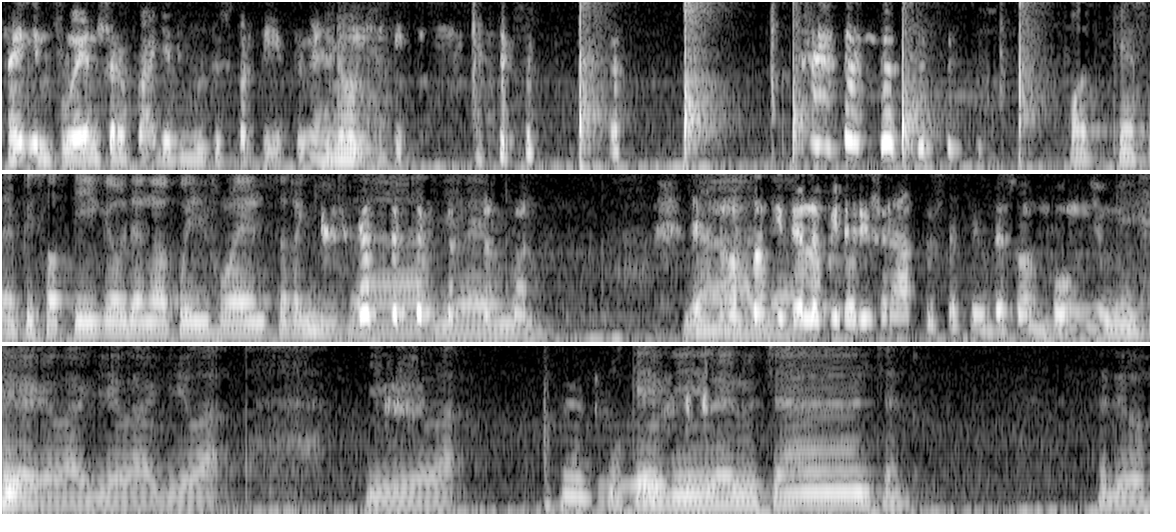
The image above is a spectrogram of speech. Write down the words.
saya influencer pak jadi butuh seperti itu ya. Podcast episode 3 udah ngaku influencer gila, gila emang. yang nonton ada. tidak lebih dari 100 tapi udah sombong yuk Gila, gila, gila. Gila. Oke, gila lu Chan, Chan. Aduh.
